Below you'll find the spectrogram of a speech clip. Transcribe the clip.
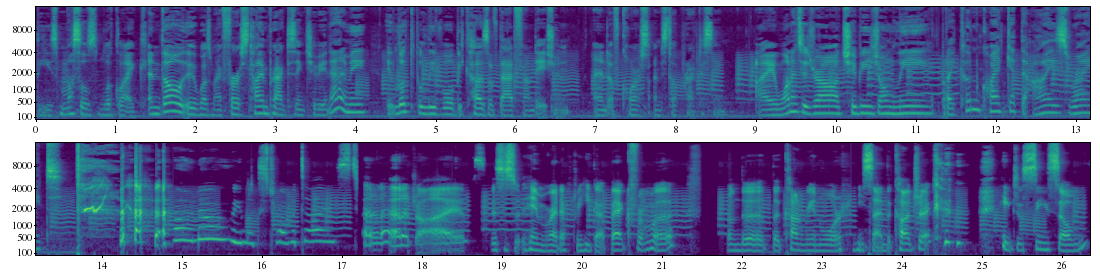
these muscles look like. And though it was my first time practicing chibi anatomy, it looked believable because of that foundation. And of course, I'm still practicing. I wanted to draw Chibi Zhongli, but I couldn't quite get the eyes right. oh no, he looks traumatized. I don't know how to draw eyes. This is him right after he got back from uh, from the, the Korean War. He signed the contract. he just sees some.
